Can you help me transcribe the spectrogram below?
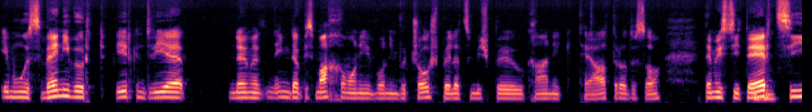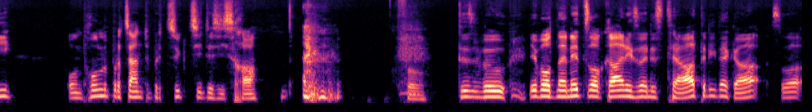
ich muss, wenn ich würde irgendwie nicht mehr irgendetwas machen, wo ich, wo ich würde Schauspielen, zum Beispiel, keine Ahnung, Theater oder so, dann müsste ich dort Mhm. sein und 100% überzeugt sein, dass ich es kann. Voll. Das, weil ich wollte dann nicht so, Ahnung, so in ein Theater reingehen, so,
